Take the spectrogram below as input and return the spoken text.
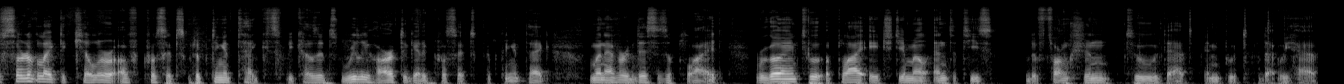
sort of like the killer of cross-site scripting attacks because it's really hard to get a cross-site scripting attack whenever this is applied. We're going to apply HTML entities, the function to that input that we had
